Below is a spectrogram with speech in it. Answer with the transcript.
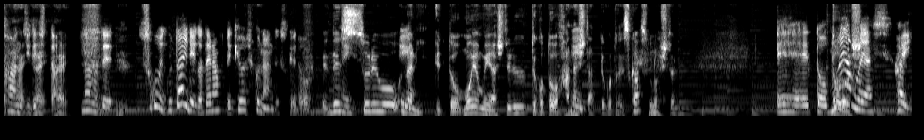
感じでしたはい。なので、すごい具体例が出なくて恐縮なんですけど、で、いそれをはい何？えっと、もやもやしてるってことを話したってことですかその人に。えっ、と、もやもやし、はい。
